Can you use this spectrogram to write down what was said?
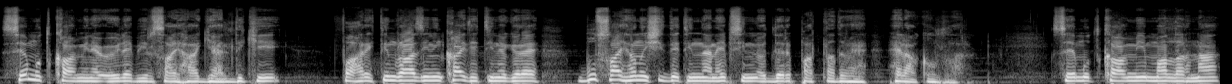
Semut kavmine öyle bir sayha geldi ki Fahrettin Razi'nin kaydettiğine göre bu sayhanın şiddetinden hepsinin ödleri patladı ve helak oldular. Semut kavmi mallarına,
